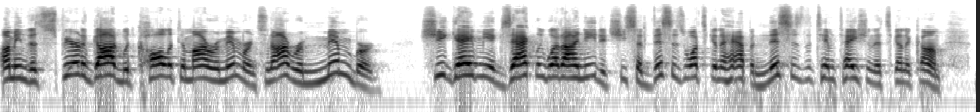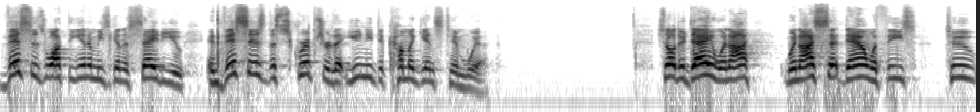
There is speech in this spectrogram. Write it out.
I mean, the Spirit of God would call it to my remembrance, and I remembered. She gave me exactly what I needed. She said, This is what's going to happen. This is the temptation that's going to come. This is what the enemy's going to say to you. And this is the scripture that you need to come against him with. So today, when I when I sat down with these two,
